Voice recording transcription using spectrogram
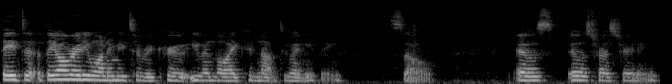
they d- they already wanted me to recruit even though i could not do anything so it was it was frustrating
